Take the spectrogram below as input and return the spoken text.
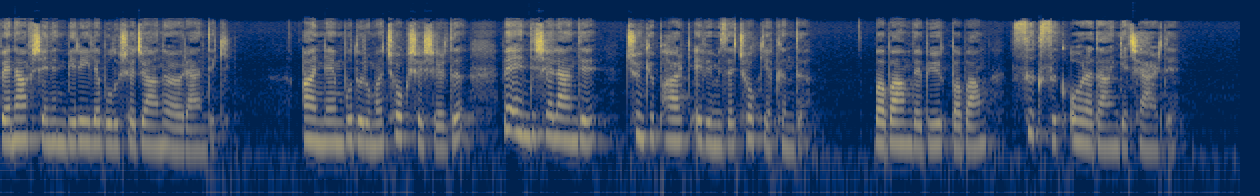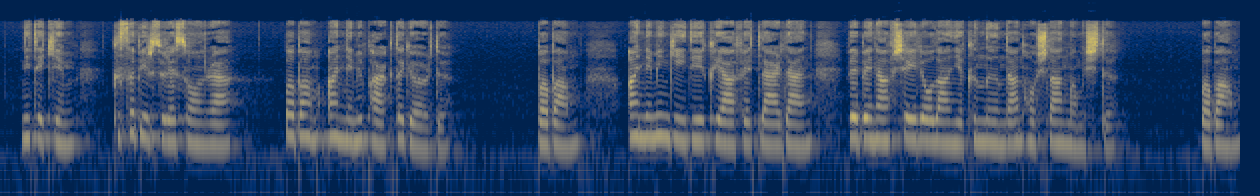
Benafşe'nin biriyle buluşacağını öğrendik. Annem bu duruma çok şaşırdı ve endişelendi çünkü park evimize çok yakındı. Babam ve büyük babam sık sık oradan geçerdi. Nitekim kısa bir süre sonra babam annemi parkta gördü. Babam annemin giydiği kıyafetlerden ve Benafşe ile olan yakınlığından hoşlanmamıştı. Babam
